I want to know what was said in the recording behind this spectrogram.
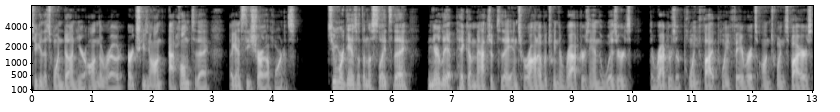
to get this one done here on the road, or excuse me, on at home today against the Charlotte Hornets. Two more games left on the slate today. Nearly a pick 'em matchup today in Toronto between the Raptors and the Wizards. The Raptors are 0.5 point favorites on Twin Spires.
